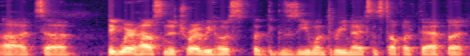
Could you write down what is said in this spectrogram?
Uh, it's a big warehouse in Detroit. We host like the Z13 nights and stuff like that, but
